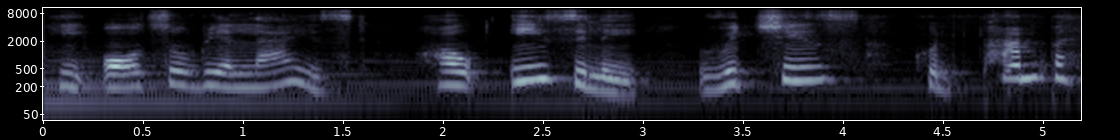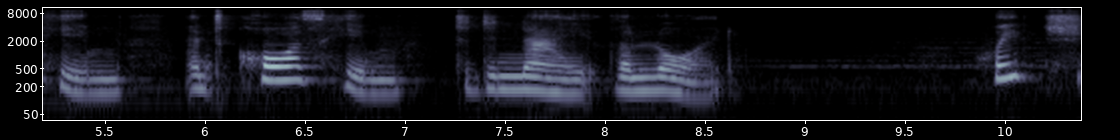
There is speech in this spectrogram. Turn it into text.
he also realized how easily riches could pamper him and cause him to deny the Lord. Which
